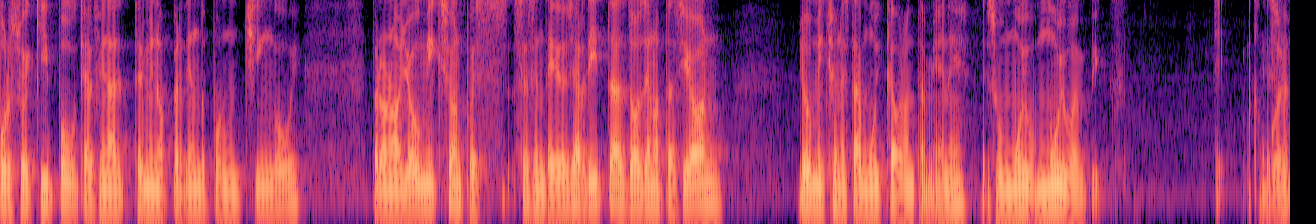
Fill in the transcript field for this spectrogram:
por su equipo, que al final terminó perdiendo por un chingo, güey. Pero no, Joe Mixon, pues 62 yarditas, 2 de anotación. Joe Mixon está muy cabrón también, ¿eh? Es un muy, muy buen pick. Concuerdo.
